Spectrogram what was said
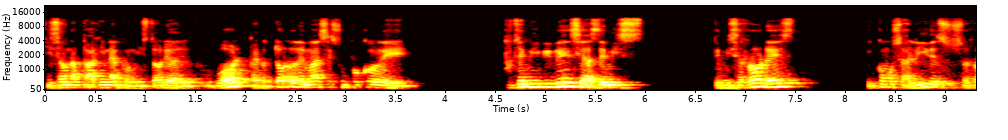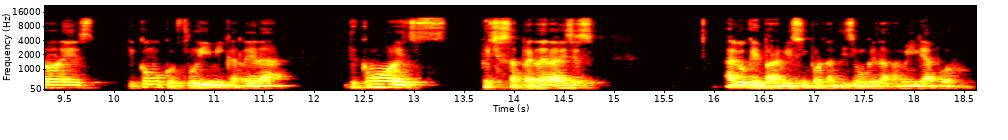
quizá una página con mi historia del fútbol, pero todo lo demás es un poco de, pues, de mis vivencias, de mis, de mis errores, de cómo salí de esos errores, de cómo construí mi carrera, de cómo es, echas a perder a veces algo que para mí es importantísimo, que es la familia, por,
